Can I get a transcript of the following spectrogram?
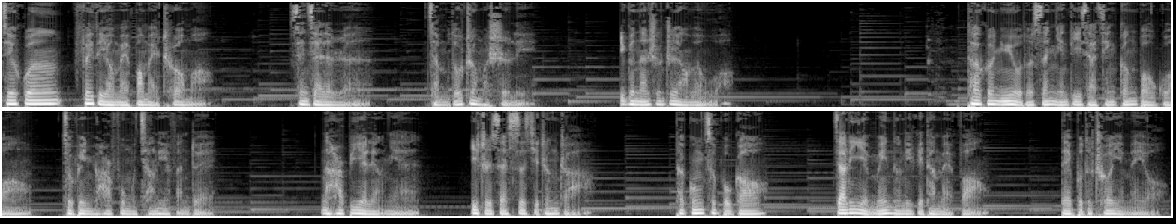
结婚非得要买房买车吗？现在的人怎么都这么势利？一个男生这样问我。他和女友的三年地下情刚曝光，就被女孩父母强烈反对。男孩毕业两年，一直在私企挣扎。他工资不高，家里也没能力给他买房，代步的车也没有。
